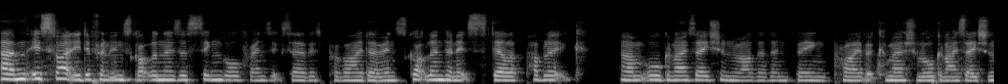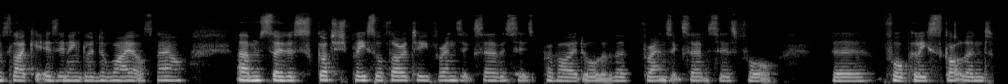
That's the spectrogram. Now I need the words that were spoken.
Um, it's slightly different in Scotland. There's a single forensic service provider in Scotland, and it's still a public um, organisation rather than being private commercial organisations like it is in England and Wales now. Um, so the Scottish Police Authority Forensic Services provide all of the forensic services for the for Police Scotland,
